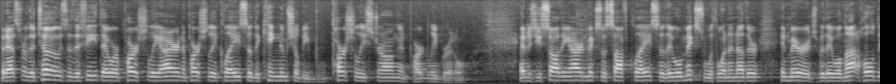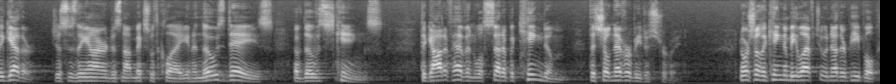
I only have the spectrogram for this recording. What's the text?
But as for the toes of the feet, they were partially iron and partially clay, so the kingdom shall be partially strong and partly brittle. And as you saw the iron mixed with soft clay, so they will mix with one another in marriage, but they will not hold together, just as the iron does not mix with clay. And in those days of those kings, the God of heaven will set up a kingdom that shall never be destroyed, nor shall the kingdom be left to another people.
